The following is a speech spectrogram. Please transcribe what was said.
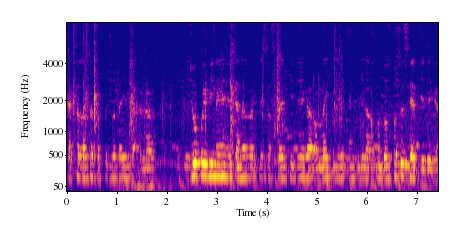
कैसा लगता है, सब कुछ बताइएगा। अगर जो कोई भी नए हैं, चैनल में प्लीज़ सब्सक्राइब कीजिएगा और लाइक कीजिएगा थैंक कीजिएगा और अपने दोस्तों से शेयर कीजिएगा।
